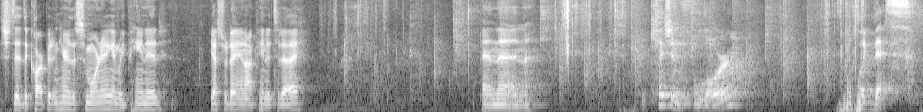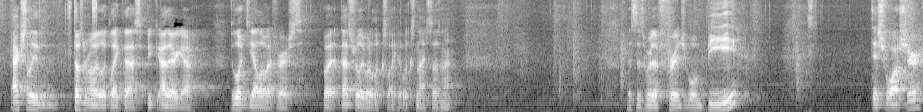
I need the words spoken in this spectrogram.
Just did the carpet in here this morning and we painted yesterday and I painted today. And then the kitchen floor looks like this. Actually, doesn't really look like this. Oh, there you go. It looked yellow at first, but that's really what it looks like. It looks nice, doesn't it? This is where the fridge will be. Dishwasher,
